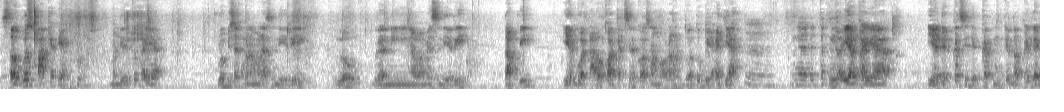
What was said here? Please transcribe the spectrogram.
setahu gue sepaket ya. Mandiri itu kayak lu bisa ke mana-mana sendiri lu berani ngalamin sendiri tapi yang gue tahu konteksnya kok sama orang tua tuh B aja. Hmm. nggak deket nggak yang kayak ya deket sih deket mungkin tapi nggak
